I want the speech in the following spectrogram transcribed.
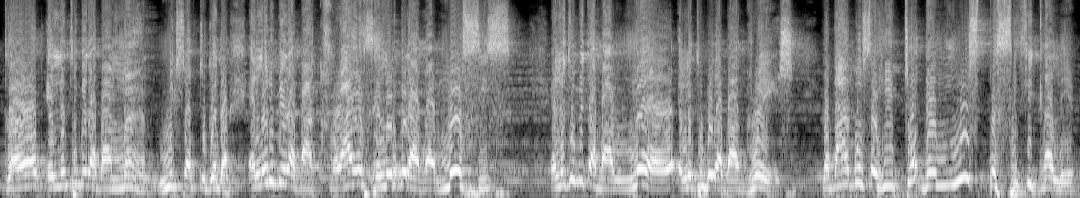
God, a little bit about man mixed up together, a little bit about Christ, a little bit about Moses, a little bit about law, a little bit about grace. The Bible says he taught knew specifically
